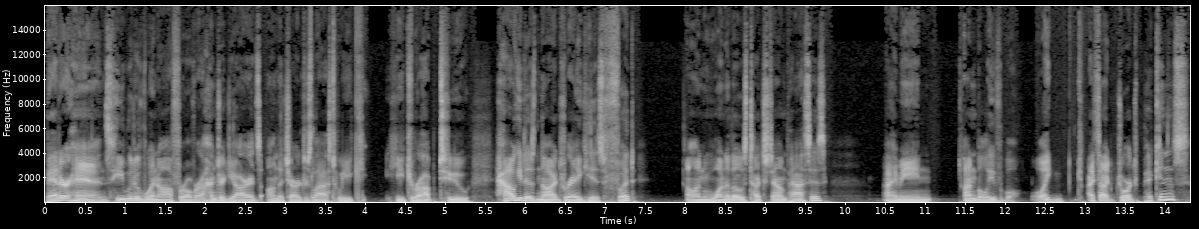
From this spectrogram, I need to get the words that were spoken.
better hands, he would have went off for over 100 yards on the Chargers last week. He dropped two. How he does not drag his foot on one of those touchdown passes, I mean, unbelievable. Like, I thought George Pickens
